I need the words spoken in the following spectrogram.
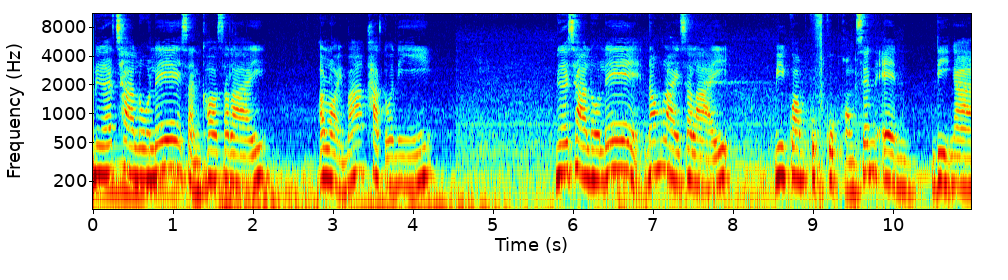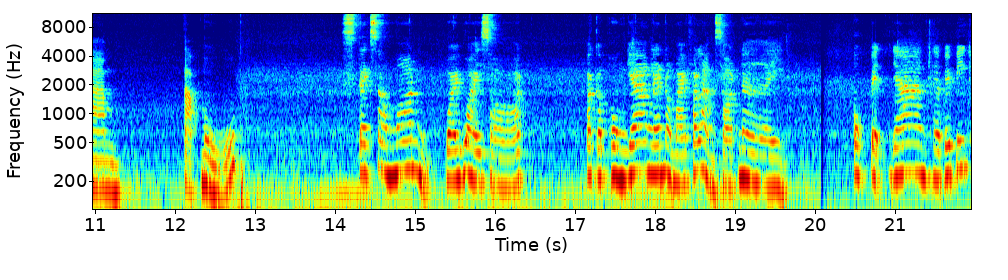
เนื้อชาโลเล่สันคอสไลด์อร่อยมากค่ะตัวนี้ เนื้อชาโลเล่น่องลายสไลด์มีความกรุบๆของเส้นเอ็น ดีงาม ตับหมู สเต็กแซลมอน ไวท์ไวน์ซอสปลากระพงย่างและหน่อไม้ฝรั่งซอสเนย อกเป็ดย่างและเบบี้แค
